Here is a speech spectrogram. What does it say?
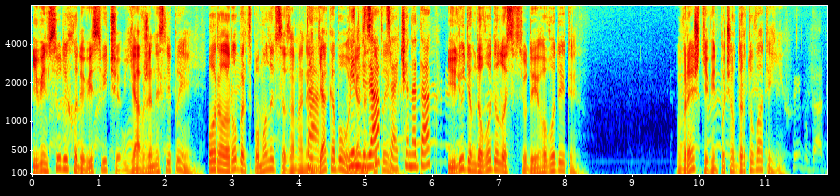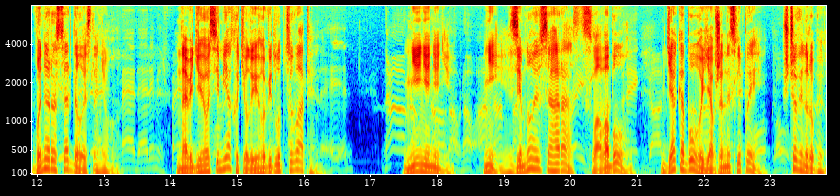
І він всюди ходив і свідчив: я вже не сліпий. Орел Робертс помолився за мене. Так. Дяка Богу, Він я не взяв сліпий. це, чи не так? І людям доводилось всюди його водити. Врешті він почав дратувати їх. Вони розсердились на нього. Навіть його сім'я хотіла його відлупцювати. Ні, ні, ні, ні. Ні, зі мною все гаразд, слава Богу. Дяка Богу, я вже не сліпий. Що він робив?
